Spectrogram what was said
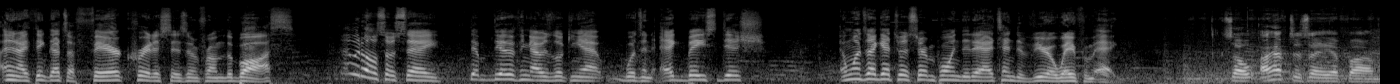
and I think that's a fair criticism from the boss. I would also say that the other thing I was looking at was an egg-based dish, and once I get to a certain point in the day, I tend to veer away from egg. So I have to say, if um,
